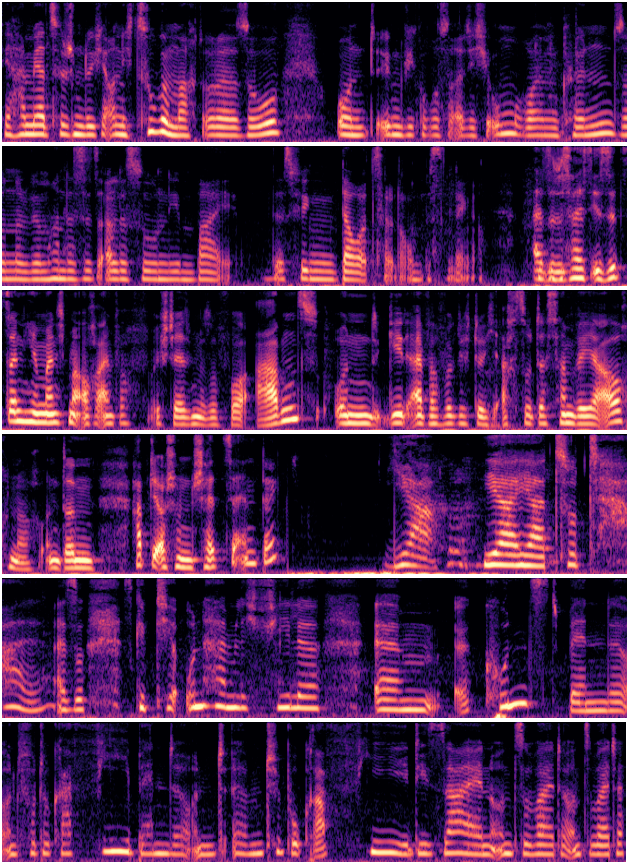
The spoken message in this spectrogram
Wir haben ja zwischendurch auch nicht zugemacht oder so und irgendwie großartig umräumen können, sondern wir machen das jetzt alles so nebenbei. Deswegen dauert es halt auch ein bisschen länger. Also das heißt, ihr sitzt dann hier manchmal auch einfach, ich stelle es mir so vor, abends und geht einfach wirklich durch, ach so, das haben wir ja auch noch. Und dann habt ihr auch schon Schätze entdeckt? Ja, ja, ja, total. Also es gibt hier unheimlich viele ähm, äh, Kunstbände und Fotografiebände und ähm, Typografie, Design und so weiter und so weiter.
